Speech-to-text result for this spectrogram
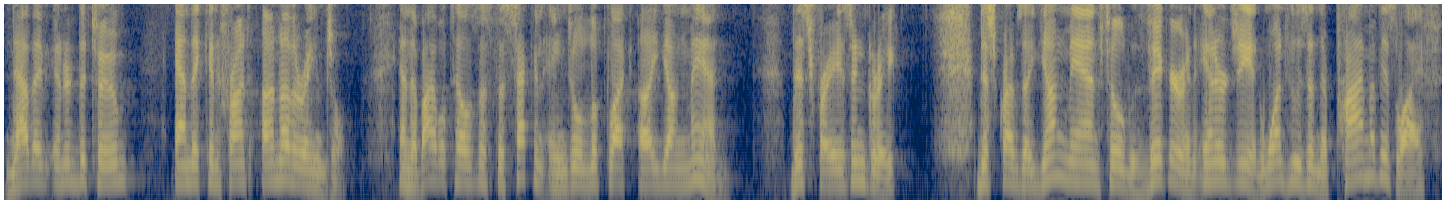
Now they've entered the tomb and they confront another angel. And the Bible tells us the second angel looked like a young man. This phrase in Greek describes a young man filled with vigor and energy and one who's in the prime of his life,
